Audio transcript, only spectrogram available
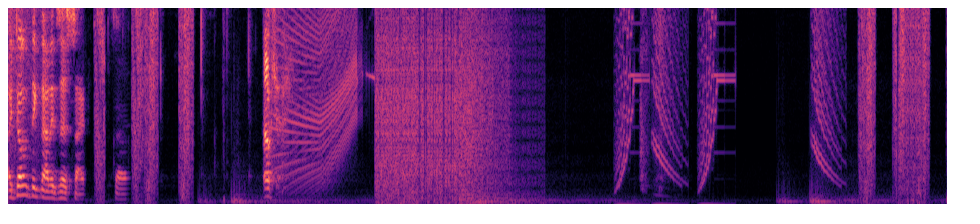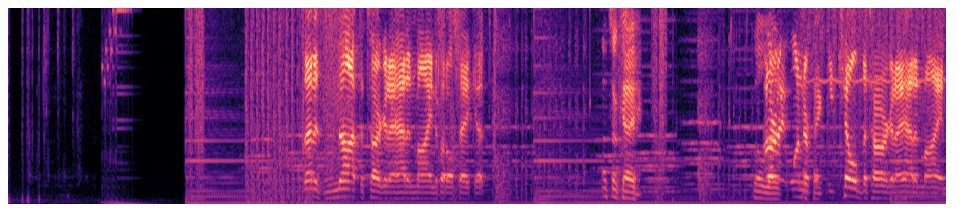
I don't think that exists actually. So Okay. That is not the target I had in mind, but I'll take it. that's okay. We'll live. Alright, wonderful. You killed the target I had in mind.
